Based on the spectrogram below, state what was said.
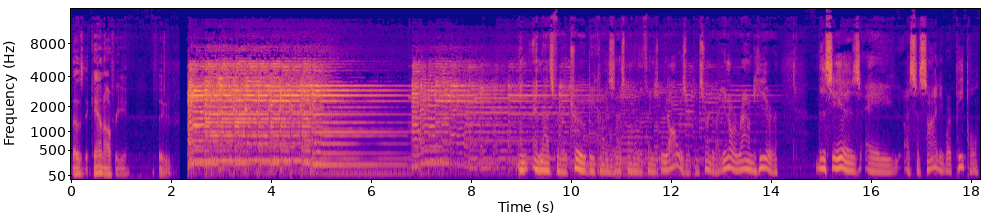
those that can offer you the food. And, and that's very true because that's one of the things we always are concerned about. You know, around here, this is a, a society where people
